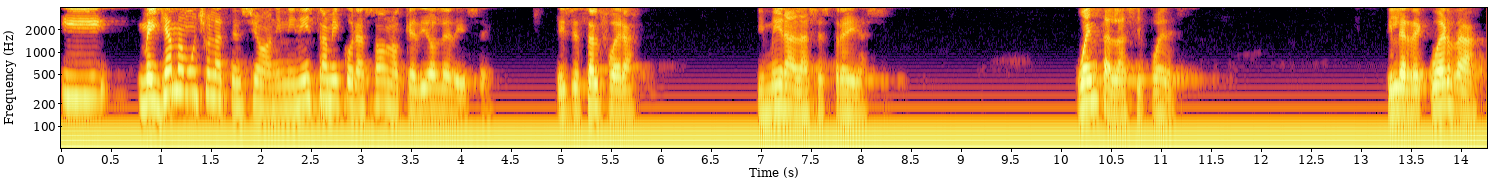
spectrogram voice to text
Y me llama mucho la atención y ministra mi corazón lo que Dios le dice. Dice, sal fuera y mira las estrellas. Cuéntalas si puedes. Y le recuerda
